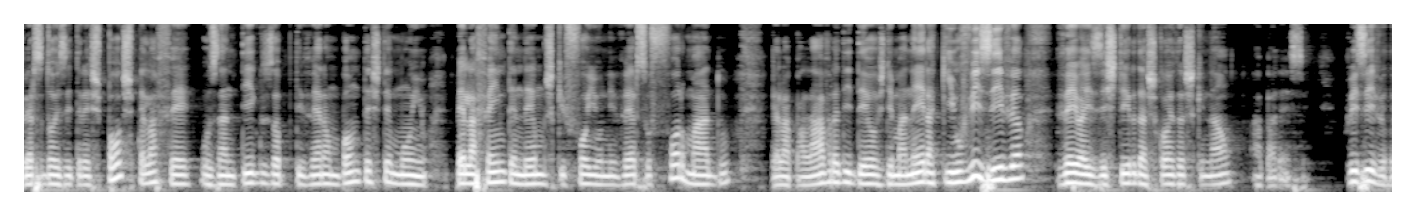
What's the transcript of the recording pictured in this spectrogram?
Verso 2 e 3: Pois pela fé os antigos obtiveram bom testemunho. Pela fé entendemos que foi o universo formado pela palavra de Deus, de maneira que o visível veio a existir das coisas que não aparecem. Visível.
